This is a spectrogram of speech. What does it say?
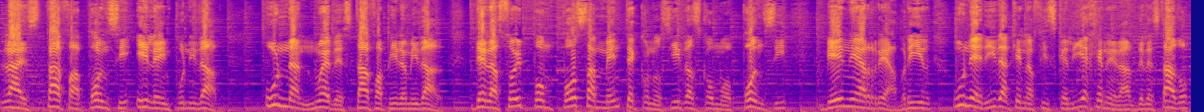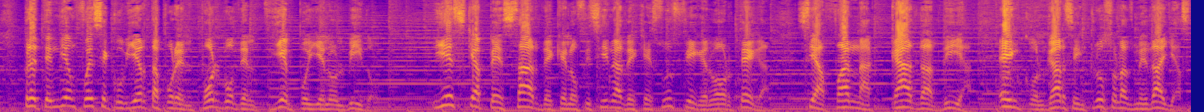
la estafa Ponzi y la impunidad. Una nueva estafa piramidal, de las hoy pomposamente conocidas como Ponzi, viene a reabrir una herida que en la Fiscalía General del Estado pretendían fuese cubierta por el polvo del tiempo y el olvido. Y es que a pesar de que la oficina de Jesús Figueroa Ortega se afana cada día en colgarse incluso las medallas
